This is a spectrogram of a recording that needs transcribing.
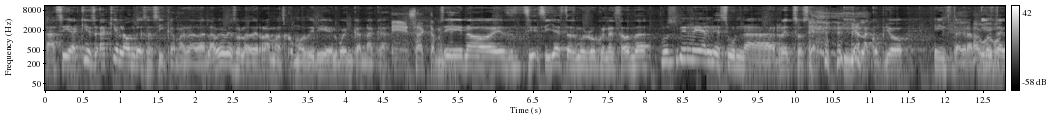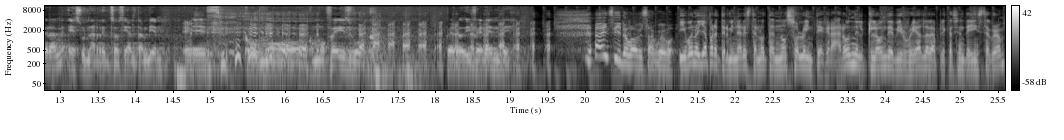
Así, aquí, es, aquí la onda es así, camarada. La bebes o la derramas, como diría el buen Kanaka. Exactamente. Sí, no, es, si, ya estás muy ruco en esta onda, pues Virreal es una red social. y ya la copió Instagram. Instagram es una red social también. Es como, como Facebook, pero diferente. Ay, sí, no mames a huevo. Y bueno, ya para terminar esta nota, no solo integraron el clon de BeReal de la aplicación de Instagram,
